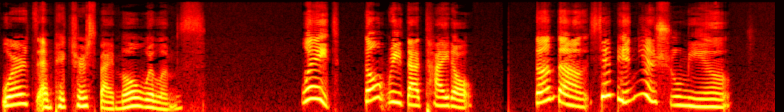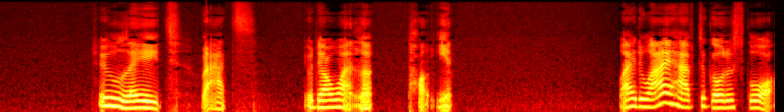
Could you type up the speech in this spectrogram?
Words and Pictures by Mo Willems. Wait, don't read that title. 等等，先别念书名。Too late, rats. 有点晚了，讨厌。 Why do I have to go to school?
